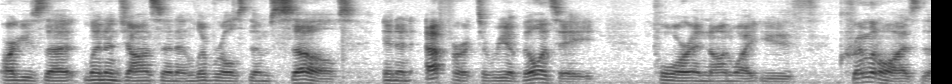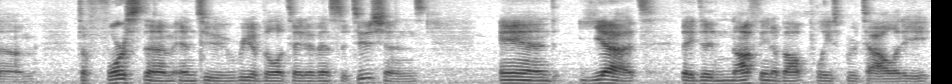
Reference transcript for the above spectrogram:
argues that Lyndon Johnson and liberals themselves, in an effort to rehabilitate poor and non white youth, criminalized them to force them into rehabilitative institutions, and yet they did nothing about police brutality.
